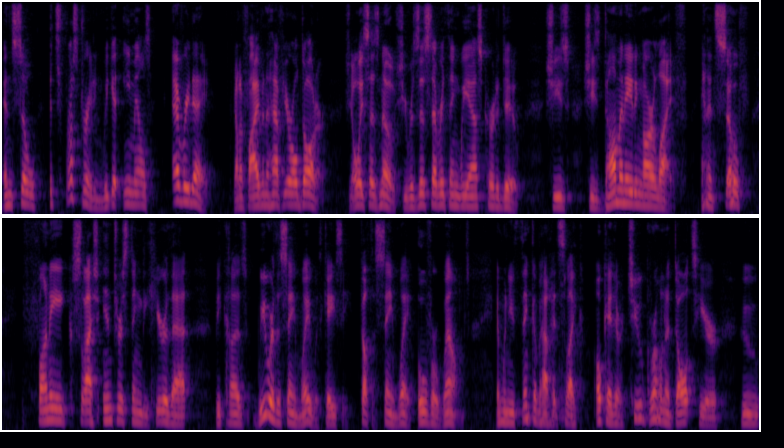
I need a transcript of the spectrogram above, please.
And so it's frustrating. We get emails every day. I've got a five and a half year old daughter. She always says no. She resists everything we ask her to do. She's she's dominating our life, and it's so f- funny slash interesting to hear that because we were the same way with Casey. Felt the same way, overwhelmed. And when you think about it, it's like, okay, there are two grown adults here who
